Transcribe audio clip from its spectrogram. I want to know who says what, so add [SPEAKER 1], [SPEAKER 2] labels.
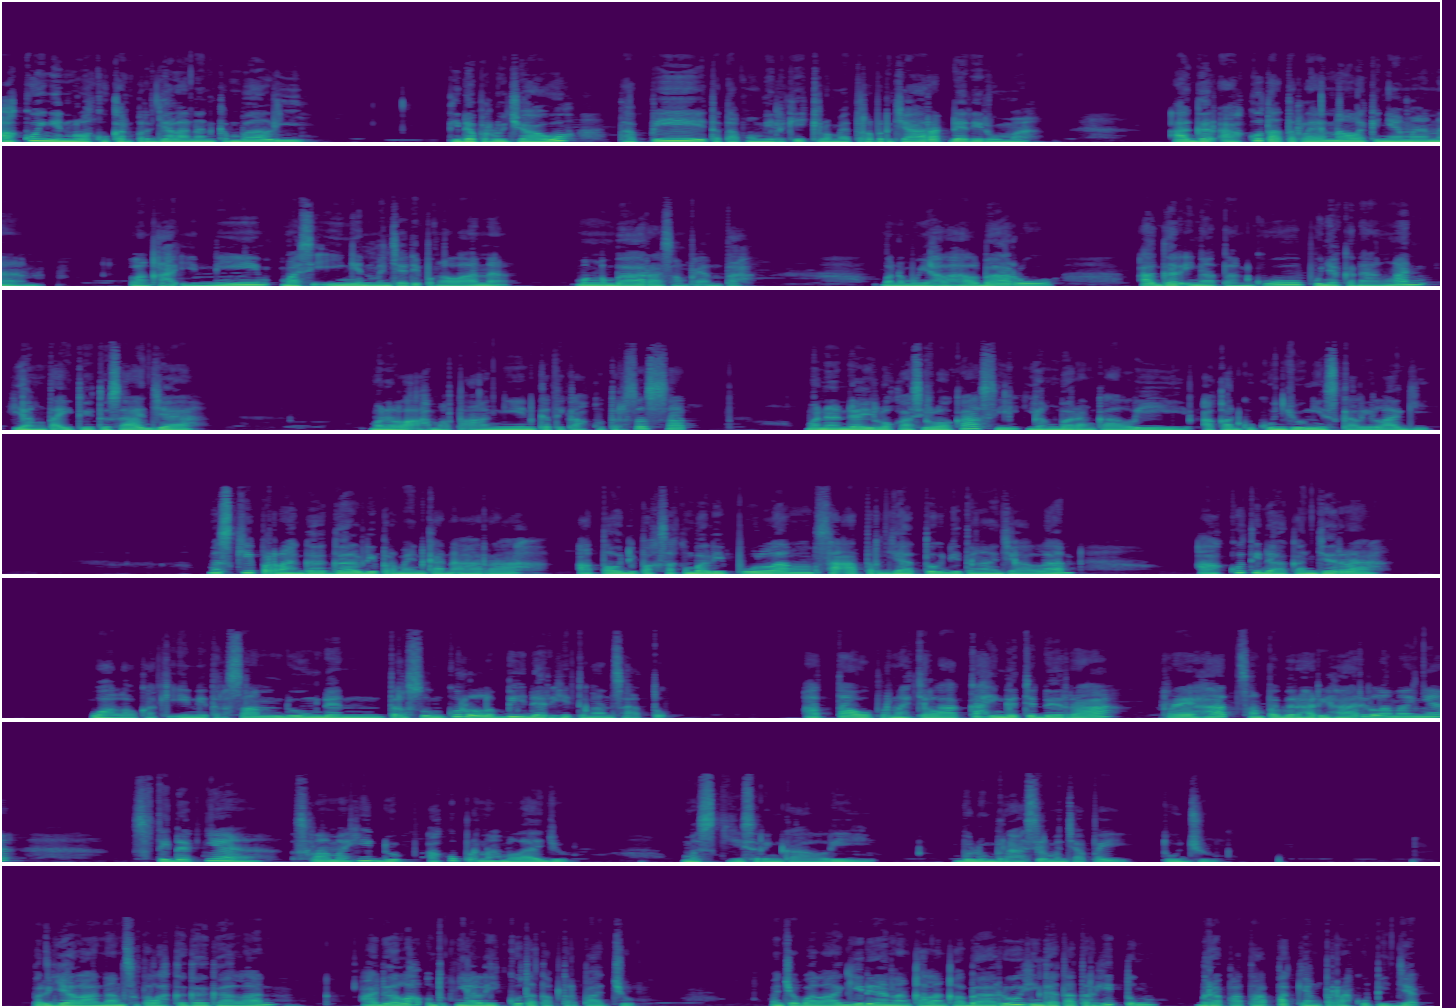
[SPEAKER 1] Aku ingin melakukan perjalanan kembali. Tidak perlu jauh, tapi tetap memiliki kilometer berjarak dari rumah. Agar aku tak terlena oleh kenyamanan. Langkah ini masih ingin menjadi pengelana, mengembara sampai entah. Menemui hal-hal baru, agar ingatanku punya kenangan yang tak itu-itu saja. Menelaah mata angin ketika aku tersesat, menandai lokasi-lokasi yang barangkali akan kukunjungi sekali lagi. Meski pernah gagal dipermainkan arah atau dipaksa kembali pulang saat terjatuh di tengah jalan, aku tidak akan jerah. Walau kaki ini tersandung dan tersungkur lebih dari hitungan satu. Atau pernah celaka hingga cedera, rehat sampai berhari-hari lamanya. Setidaknya selama hidup aku pernah melaju. Meski sering kali belum berhasil mencapai tujuh. Perjalanan setelah kegagalan adalah untuk nyaliku tetap terpacu. Mencoba lagi dengan langkah-langkah baru hingga tak terhitung berapa tapak yang pernah kupijak.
